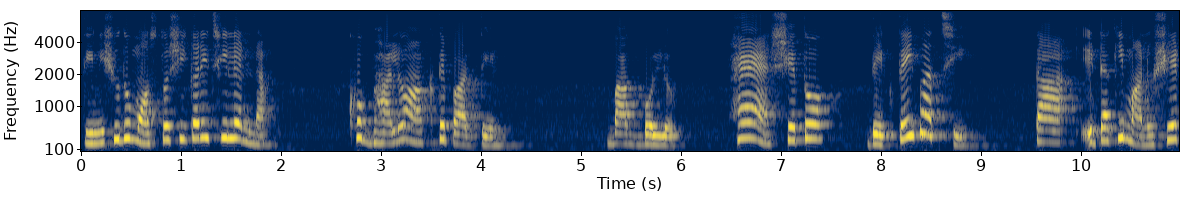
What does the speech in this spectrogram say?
তিনি শুধু মস্ত শিকারী ছিলেন না, খুব ভালো আঁকতে পারতেন। বাঘ বলল হ্যাঁ সে তো দেখতেই পাচ্ছি। তা এটা কি মানুষের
